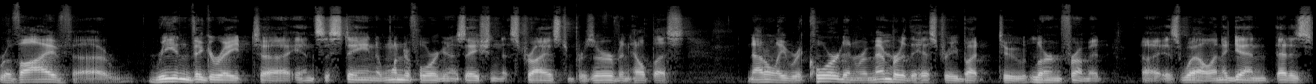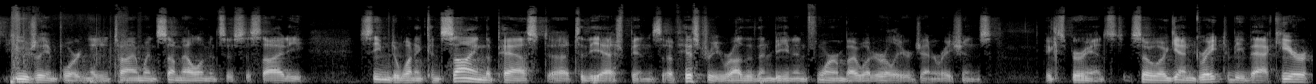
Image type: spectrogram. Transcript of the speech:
revive, uh, reinvigorate, uh, and sustain a wonderful organization that strives to preserve and help us not only record and remember the history, but to learn from it uh, as well. And again, that is hugely important at a time when some elements of society seem to want to consign the past uh, to the ash bins of history rather than being informed by what earlier generations experienced. So, again, great to be back here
